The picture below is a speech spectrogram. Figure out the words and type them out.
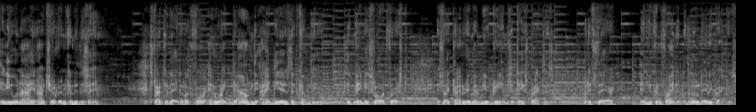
And you and I and our children can do the same. Start today to look for and write down the ideas that come to you. It may be slow at first. It's like trying to remember your dreams. It takes practice. But it's there, and you can find it with a little daily practice.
